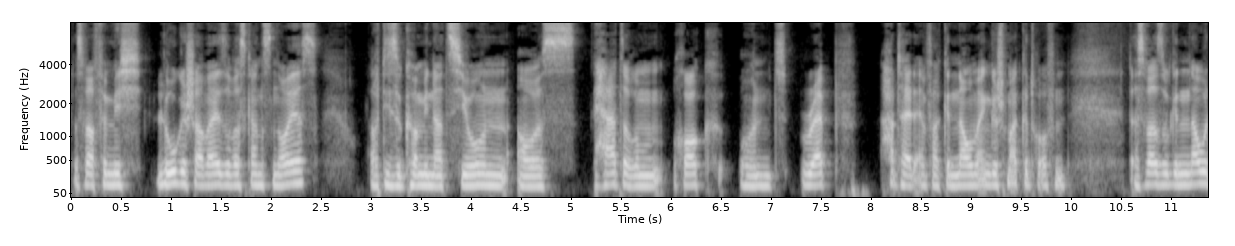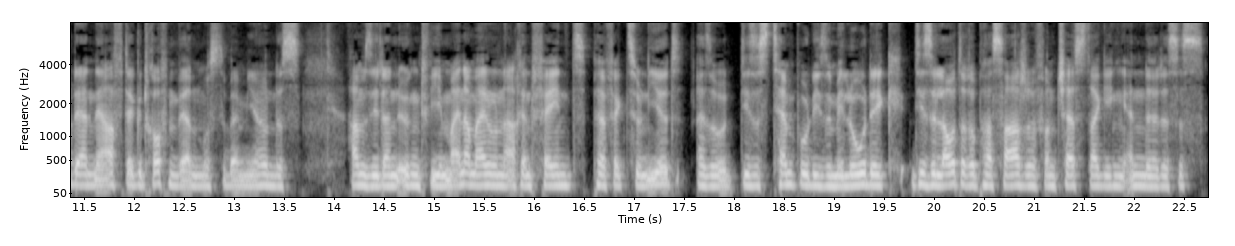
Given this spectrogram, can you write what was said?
das war für mich logischerweise was ganz Neues. Auch diese Kombination aus härterem Rock und Rap hat halt einfach genau meinen Geschmack getroffen das war so genau der Nerv, der getroffen werden musste bei mir. Und das haben sie dann irgendwie meiner Meinung nach in Faint perfektioniert. Also dieses Tempo, diese Melodik, diese lautere Passage von Chester gegen Ende, das ist,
